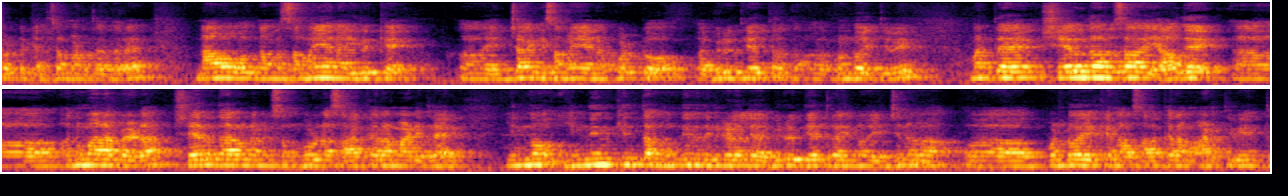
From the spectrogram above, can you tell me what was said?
ತೊಟ್ಟು ಕೆಲಸ ಮಾಡ್ತಾ ಇದ್ದಾರೆ. ನಾವು ನಮ್ಮ ಸಮಯನ ಇದಕ್ಕೆ ಹೆಚ್ಚಾಗಿ ಸಮಯವನ್ನು ಕೊಟ್ಟು ಅಭಿವೃದ್ಧಿ ಹತ್ರ ಕೊಂಡೊಯ್ತೀವಿ. ಮತ್ತೆ ಷೇರುದಾರರು ಸಹ ಯಾವುದೇ ಅನುಮಾನ ಬೇಡ. ಷೇರುದಾರರು ನಮಗೆ ಸಂಪೂರ್ಣ ಸಹಕಾರ ಮಾಡಿದರೆ ಇನ್ನು ಹಿಂದಿನಕ್ಕಿಂತ ಮುಂದಿನ ದಿನಗಳಲ್ಲಿ ಅಭಿವೃದ್ಧಿ ಹತ್ರ ಇನ್ನೂ ಹೆಚ್ಚಿನ ಕೊಂಡೊಯ್ಯಕ್ಕೆ ನಾವು ಸಹಕಾರ ಮಾಡ್ತೀವಿ ಅಂತ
